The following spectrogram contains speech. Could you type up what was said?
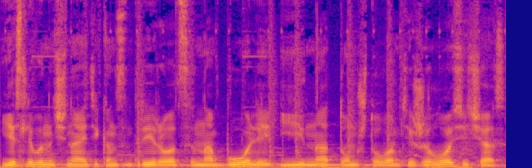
Если вы начинаете концентрироваться на боли и на том, что вам тяжело сейчас,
